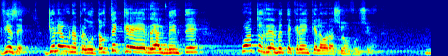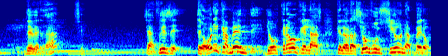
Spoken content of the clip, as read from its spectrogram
Y fíjense, yo le hago una pregunta. ¿Usted cree realmente, cuántos realmente creen que la oración funciona? ¿De verdad? Sí. O sea, fíjense, teóricamente yo creo que, que la oración funciona, pero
